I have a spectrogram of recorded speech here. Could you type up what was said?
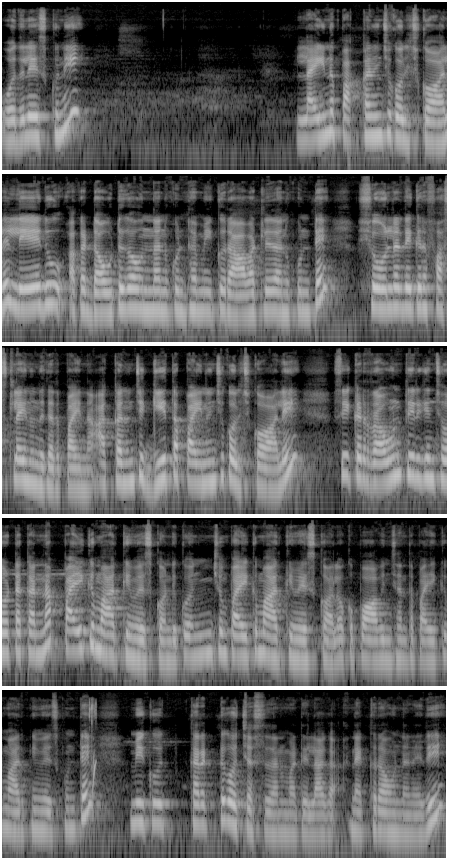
వదిలేసుకుని లైన్ పక్క నుంచి కొలుచుకోవాలి. లేదు అక్కడ డౌట్గా ఉందనుకుంటా మీకు రావట్లేదు అనుకుంటే షోల్డర్ దగ్గర ఫస్ట్ లైన్ ఉంది కదా పైన. అక్కడ నుంచి గీత పైనుంచి కొలుచుకోవాలి. సో ఇక్కడ రౌండ్ తిరిగిన చోట కన్నా పైకి మార్కింగ్ వేసుకోండి. కొంచెం పైకి మార్కింగ్ వేసుకోవాలి. ఒక పావించ్ అంత పైకి మార్కింగ్ వేసుకుంటే మీకు కరెక్ట్గా వచ్చేస్తుంది అనమాట ఇలాగా నెక్ రౌండ్ అనేది.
